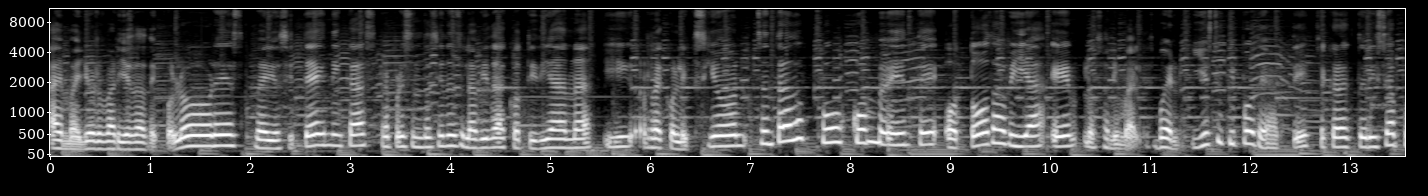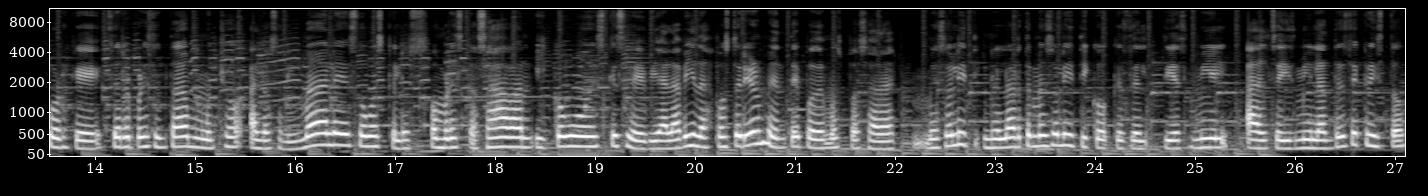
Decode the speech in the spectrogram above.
Hay mayor variedad de medios y técnicas, representaciones de la vida cotidiana y recolección, centrado pocamente o todavía en los animales. Bueno, y este tipo de arte se caracteriza porque se representaba mucho a los animales, cómo es que los hombres cazaban y cómo es que se vivía la vida. Posteriormente podemos pasar al mesolítico. En el arte mesolítico, que es del 10.000 al 6.000 a.C.,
